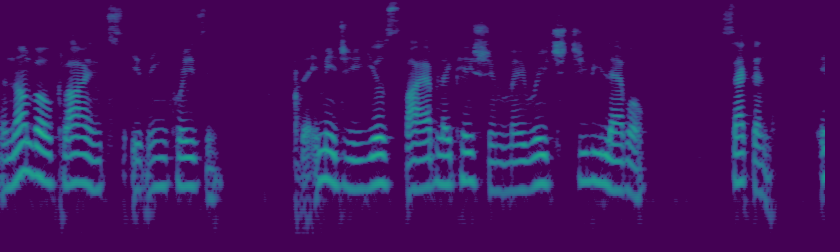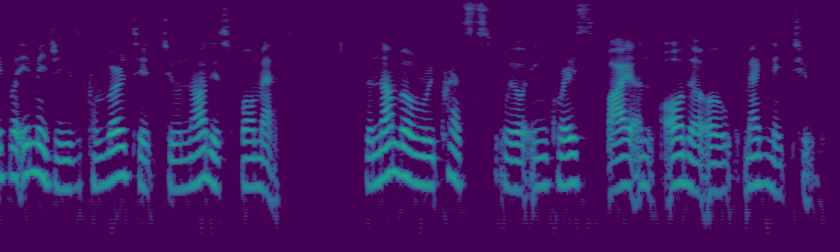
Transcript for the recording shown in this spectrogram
the number of clients is increasing. The image used by application may reach GB level. Second, if an image is converted to Nydus format, the number of requests will increase by an order of magnitude.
